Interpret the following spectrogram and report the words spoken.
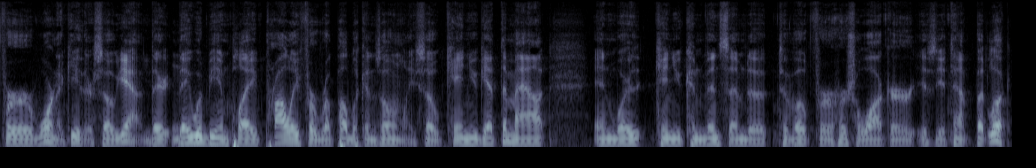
for Warnock either. So yeah, they they would be in play probably for Republicans only. So can you get them out? And where can you convince them to, to vote for Herschel Walker is the attempt. But look,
